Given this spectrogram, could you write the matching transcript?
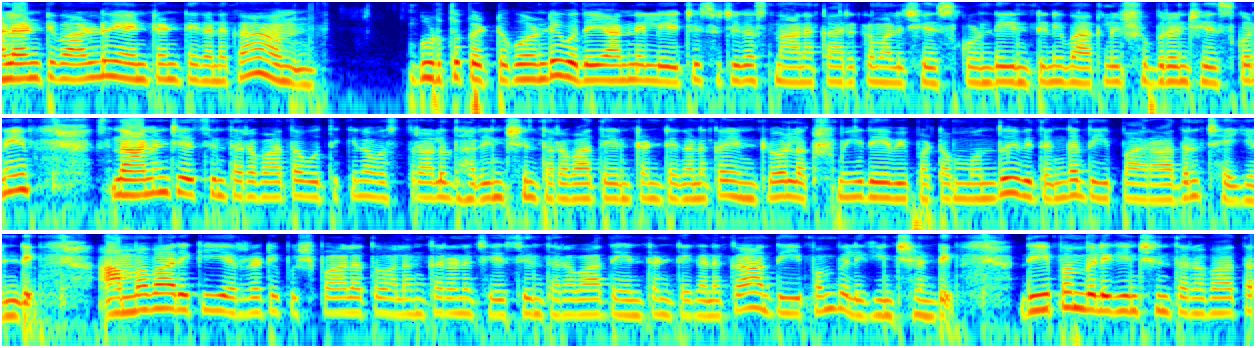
అలాంటి వాళ్ళు ఏంటంటే కనుక గుర్తుపెట్టుకోండి ఉదయాన్నే లేచి శుచిగా స్నాన కార్యక్రమాలు చేసుకోండి ఇంటిని వాకిలి శుభ్రం చేసుకొని స్నానం చేసిన తర్వాత ఉతికిన వస్త్రాలు ధరించిన తర్వాత ఏంటంటే కనుక ఇంట్లో లక్ష్మీదేవి పటం ముందు ఈ విధంగా దీపారాధన చేయండి. అమ్మవారికి ఎర్రటి పుష్పాలతో అలంకరణ చేసిన తర్వాత ఏంటంటే కనుక దీపం వెలిగించండి. దీపం వెలిగించిన తర్వాత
